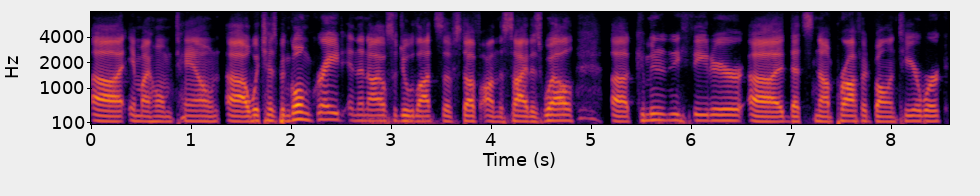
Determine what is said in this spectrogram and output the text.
uh in my hometown uh which has been going great and then I also do lots of stuff on the side as well uh community theater uh that's nonprofit volunteer work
